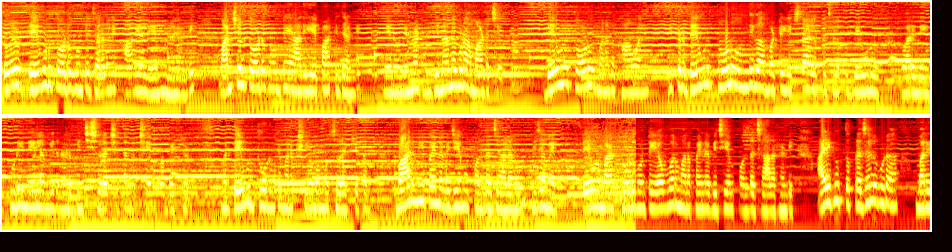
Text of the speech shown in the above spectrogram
దేవుడు దేవుడు తోడుగుంటే జరగని కార్యాలు ఏమున్నాయండి? మనుషులు తోడుకుంటే అది ఏ పార్టీది అండి? నేను నిన్నటి దినాన కూడా ఆ మాట చెప్పాను. దేవుడు తోడు మనకు కావాలి. ఇక్కడ దేవుడు తోడు ఉంది కాబట్టి ఇస్రాయేల్ ప్రజలకు దేవుడు వారిని కుడి నేల మీద నడిపించి సురక్షితంగా క్షేమంగా పెట్టాడు. మరి దేవుడు తోడుంటే మన క్షేమము సురక్షితం. వారిని పైన విజయము పొందజాలరు. నిజమే. దేవుడు మనకు తోడుకుంటే ఎవ్వరు మన పైన విజయం పొందచాలరండి ఐగుప్తు ప్రజలు కూడా మరి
